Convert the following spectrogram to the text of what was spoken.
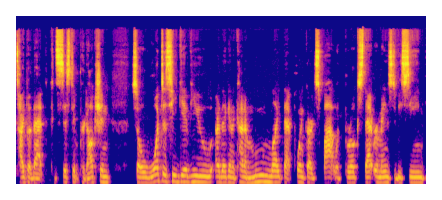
type of that consistent production. So, what does he give you? Are they going to kind of moonlight that point guard spot with Brooks? That remains to be seen.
